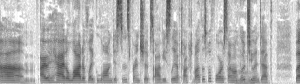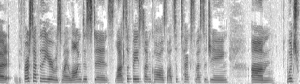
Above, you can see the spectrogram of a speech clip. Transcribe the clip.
um, I had a lot of like long distance friendships. Obviously, I've talked about this before, so I won't go too in depth. But the first half of the year was my long distance, lots of FaceTime calls, lots of text messaging, um, which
